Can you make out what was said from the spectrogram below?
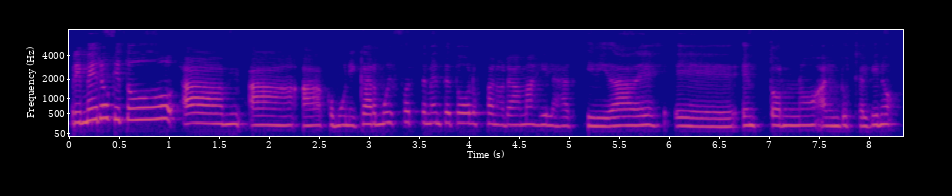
Primero que todo, a, comunicar muy fuertemente todos los panoramas y las actividades eh, en torno a la industria del vino.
